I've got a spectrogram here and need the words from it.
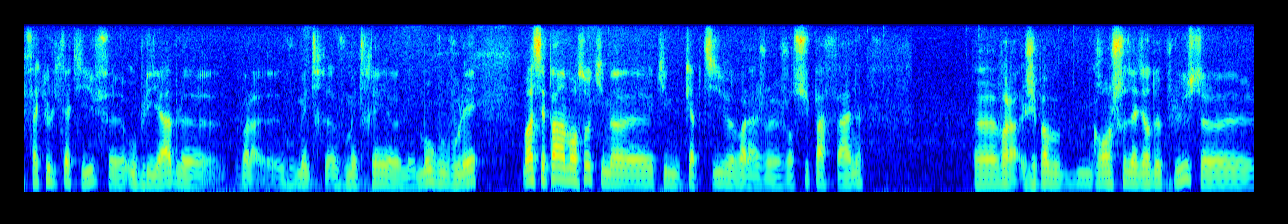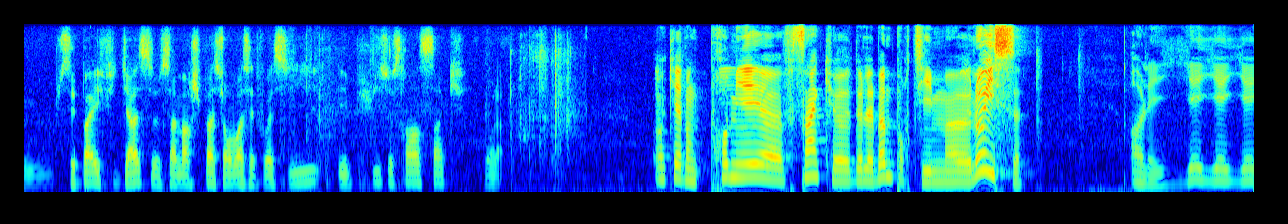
facultatifs, euh, oubliables. euh, voilà, vous mettrez, vous mettrez euh, le mot que vous voulez. Moi, c'est pas un morceau qui me, qui me captive. Voilà, je- j'en suis pas fan. Euh, voilà, j'ai pas grand chose à dire de plus. euh, c'est pas efficace, ça marche pas sur moi cette fois-ci. Et puis, ce sera un 5. Voilà. Ok, donc premier 5 de l'album pour Tim. Euh, Loïs. Oh les yeah yeah yeah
